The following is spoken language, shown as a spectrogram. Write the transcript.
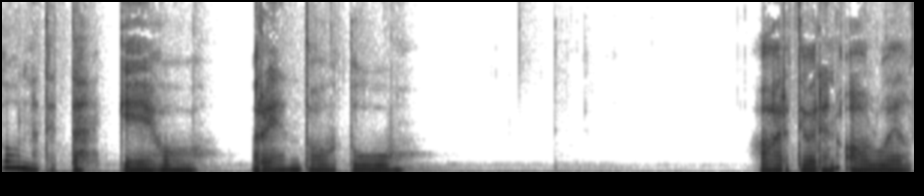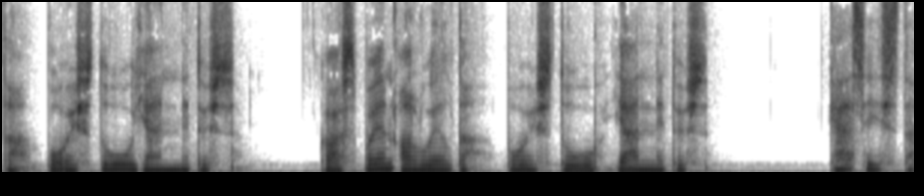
tunnet, että keho rentoutuu. Hartioiden alueelta poistuu jännitys. Kasvojen alueelta poistuu jännitys. Käsistä,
